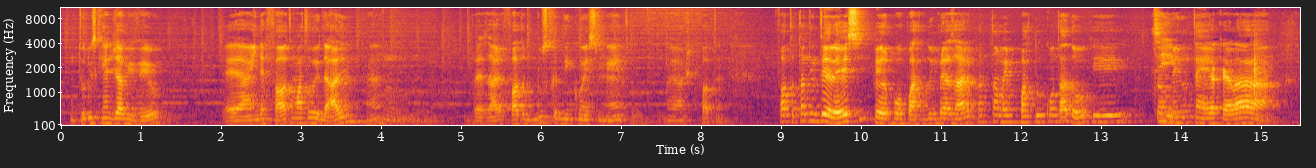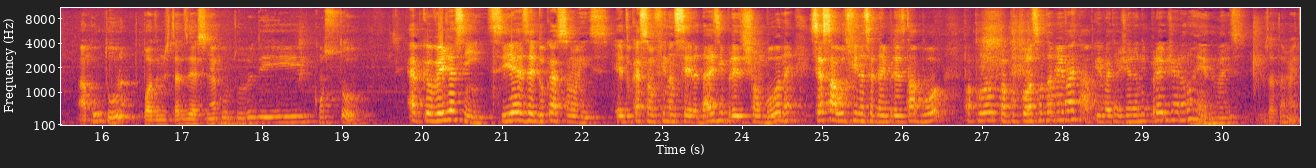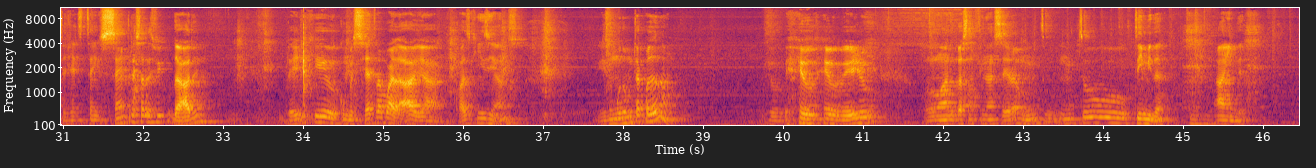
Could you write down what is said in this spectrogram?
com tudo isso que a gente já viveu, é, ainda falta maturidade né, no empresário, falta busca de conhecimento, né, acho que falta, falta tanto interesse pelo, por parte do empresário quanto também por parte do contador, que Sim. também não tem aquela a cultura, podemos até dizer assim, a cultura de consultor. É porque eu vejo assim, se as educações, educação financeira das empresas estão boas, né? Se a saúde financeira da empresa está boa, para a população também vai estar, porque vai estar gerando emprego e gerando renda, não é isso? Exatamente, a gente tem sempre essa dificuldade, desde que eu comecei a trabalhar, já há quase 15 anos, e não muda muita coisa não. Eu, eu, eu vejo uma educação financeira muito, muito tímida ainda.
